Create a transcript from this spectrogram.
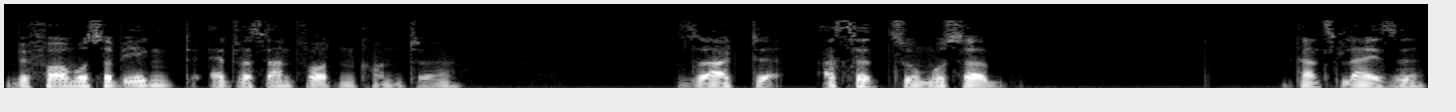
Bevor Musab irgendetwas antworten konnte, sagte Assad zu Musab ganz leise,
